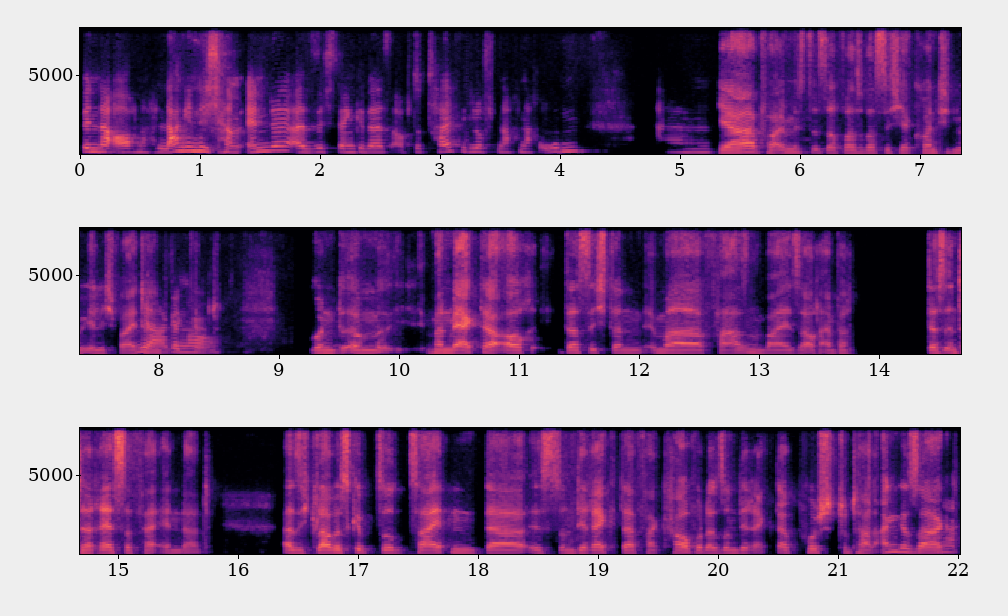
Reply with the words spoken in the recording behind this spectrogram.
bin da auch noch lange nicht am Ende. Also ich denke, da ist auch total viel Luft nach, nach oben. Ähm, ja, vor allem ist das auch was, was sich ja kontinuierlich weiterentwickelt. Ja, genau. Und ähm, man merkt da auch, dass sich dann immer phasenweise auch einfach das Interesse verändert. Also ich glaube, es gibt so Zeiten, da ist so ein direkter Verkauf oder so ein direkter Push total angesagt. Ja.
